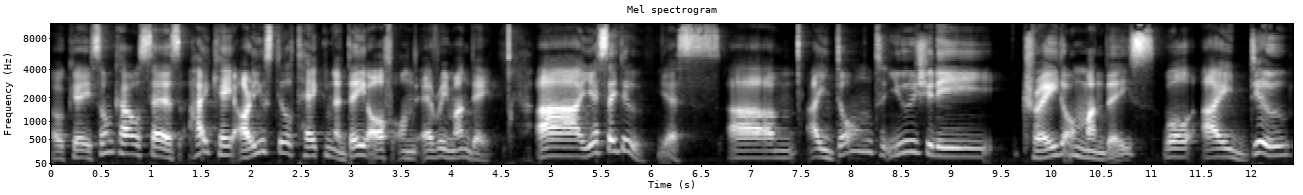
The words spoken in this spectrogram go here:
Okay, Song Kao says, Hi Kay, are you still taking a day off on every Monday? Uh, yes, I do. Yes. Um, I don't usually trade on Mondays? Well, I do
